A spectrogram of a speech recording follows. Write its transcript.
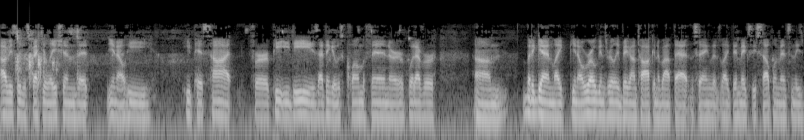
obviously the speculation that, you know, he, he pissed hot for PEDs. I think it was clomiphene or whatever. Um, but again, like, you know, Rogan's really big on talking about that and saying that, like, they make these supplements in these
